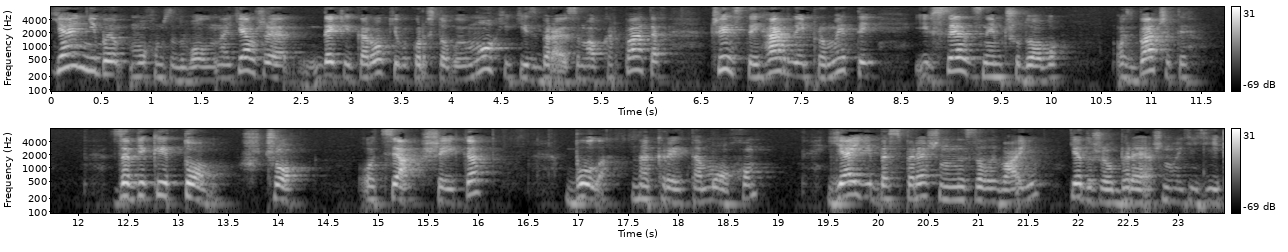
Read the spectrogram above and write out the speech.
Я ніби мохом задоволена. Я вже декілька років використовую мох, який збираю сама в Карпатах. Чистий, гарний, промитий, і все з ним чудово. Ось бачите, завдяки тому, що оця шийка була накрита мохом, я її безперечно не заливаю. Я дуже обережно її.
